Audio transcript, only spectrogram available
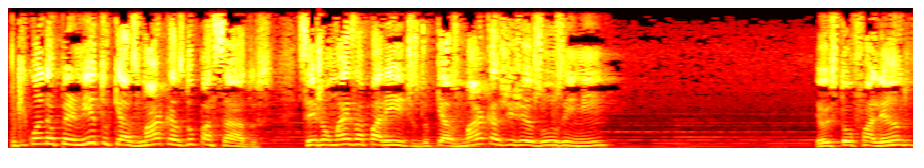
Porque quando eu permito que as marcas do passado sejam mais aparentes do que as marcas de Jesus em mim, eu estou falhando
